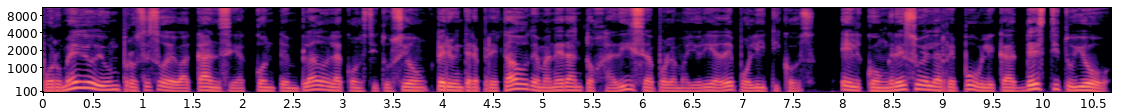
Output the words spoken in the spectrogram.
Por medio de un proceso de vacancia contemplado en la Constitución, pero interpretado de manera antojadiza por la mayoría de políticos, el Congreso de la República destituyó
